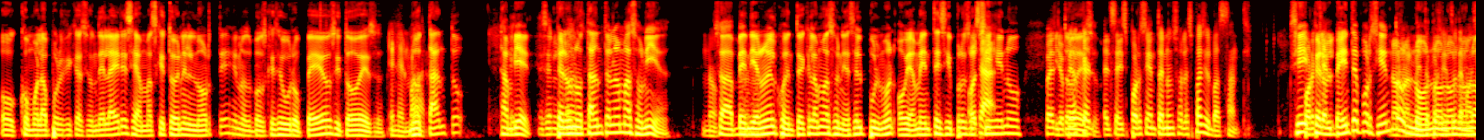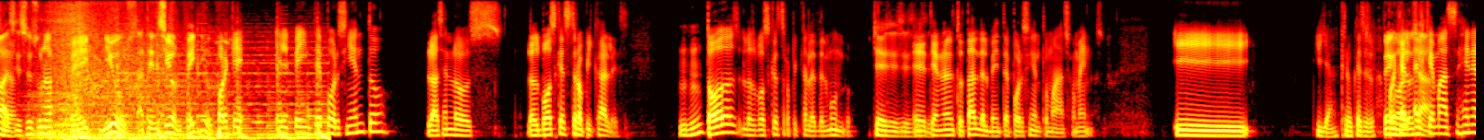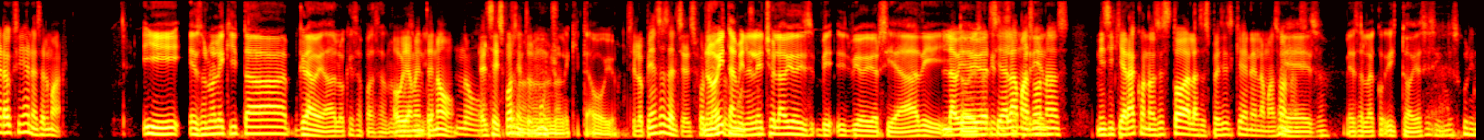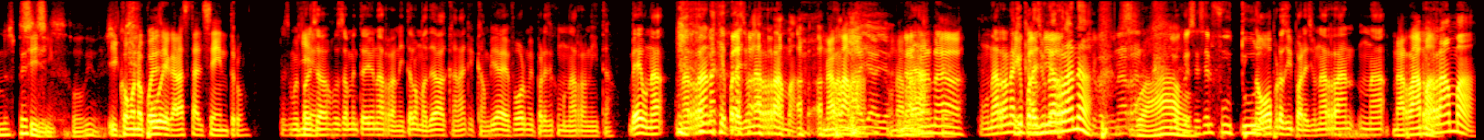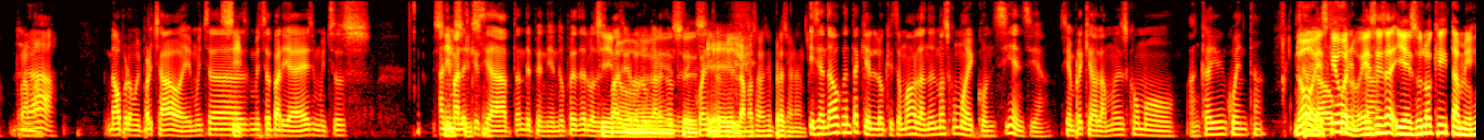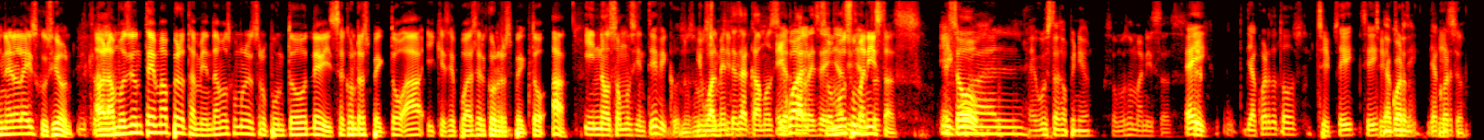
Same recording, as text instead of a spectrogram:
o como la purificación del aire sea más que todo en el norte, en los bosques europeos y todo eso. En el mar. No tanto, también, el pero mar, no sí. tanto en la Amazonía. No. O sea, vendieron el cuento de que la Amazonía es el pulmón. Obviamente sí produce O sea, oxígeno. Pues y yo todo pienso que el, eso. el 6% en un solo espacio es bastante. Sí, porque pero el- el 20% No, no, no, el no, no, 20% no, es lo hace. Eso es una fake news. Atención, fake news. Porque el 20% lo hacen los, los bosques tropicales. Ujú. Todos los bosques tropicales del mundo Sí, sí, sí. sí, eh, sí. tienen el total del 20% más o menos. Y, y ya, creo que es eso. Pero Porque igual, el, o sea- el que más genera oxígeno es el mar. Y eso no le quita gravedad a lo que está pasando. Obviamente no. No. El 6% No, es no, mucho. No le quita, obvio. Si lo piensas, el 6%. No, y es también mucho. el hecho de la biodiversidad y. La biodiversidad del perdiendo. Amazonas, ni siquiera conoces todas las especies que hay en el Amazonas. Eso, esa es la Y todavía se siguen descubriendo especies. sí. Obvio. Y como no puedes Uy. llegar hasta el centro. Es muy Bien. parecido. Justamente hay una ranita lo más de bacana que cambia de forma y parece como una ranita. Ve, una, una rana que parece una rama. Una rama. Ah, ya, ya. Una, rana. Una rana que, que parece una rana. que parece una rana. Loco, ese es el futuro. No, pero sí parece una ran, una Una rama. rama. Rama. Ya. No, pero muy parchado. Hay muchas, Sí. muchas variedades y muchos Sí, animales sí, que sí. se adaptan dependiendo pues de los Sí, espacios y no, los lugares donde se es- encuentran. Eh, el Amazonas es impresionante. Y se han dado cuenta que lo que estamos hablando es más como de conciencia. Siempre que hablamos es como, ¿han caído en cuenta? No, ¿Se han es que bueno, es esa, y eso es lo que también genera la discusión. Claro. Hablamos de un tema, pero también damos como nuestro punto de vista con respecto a y qué se puede hacer con respecto a. Y no somos científicos. No somos Igualmente científicos. sacamos ciertas Igual, reseñas. Somos ciertos- humanistas. Eso- Igual. Me gusta esa opinión. Somos humanistas. Ey, ¿de acuerdo todos? Sí. Sí, sí. Sí. De acuerdo. sí, de acuerdo. Listo.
